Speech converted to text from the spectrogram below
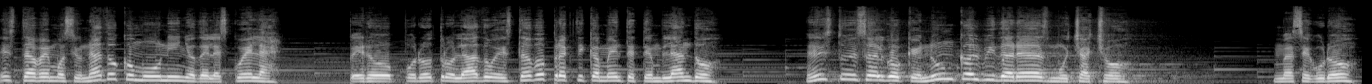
Estaba emocionado como un niño de la escuela, pero por otro lado estaba prácticamente temblando. Esto es algo que nunca olvidarás, muchacho me aseguró.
